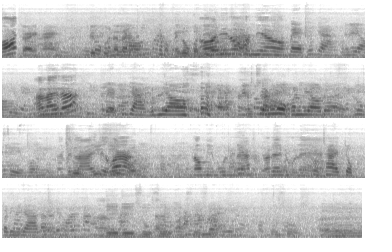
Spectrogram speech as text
อ๋อ ใจให้ชื่อคุณอะไรเขาเป็นลูกคนอ๋เดีอยวนี่ลูกคนเดียว แบกทุกอย่างคนเดียว อะไรนะ แบกทุกอย่างคนเดียวเลี้ยงลูกคนเดียวด้วย ลูกสี่คน ไม่เป็นลูกไรพี่ถือสี่ว่าคนเรามีบุญนะ เราได้ดูแลลูกชายจบปริญญาแล้ว ดีดีสู้สู้อะสู้สู้สู้สู้เออ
